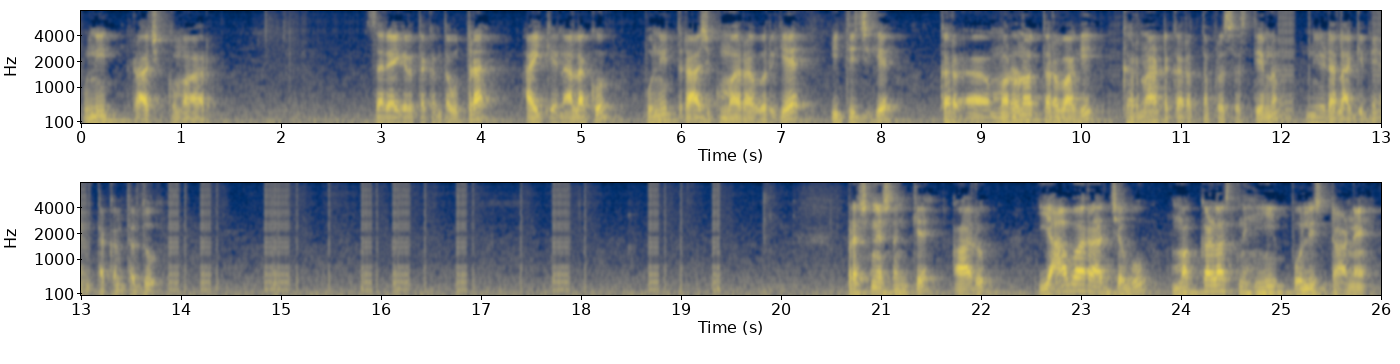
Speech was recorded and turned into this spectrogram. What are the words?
ಪುನೀತ್ ರಾಜ್ಕುಮಾರ್. ಸರಿಯಾಗಿರ್ತಕ್ಕಂಥ ಉತ್ತರ ಆಯ್ಕೆ ನಾಲ್ಕು ಪುನೀತ್ ರಾಜ್ಕುಮಾರ್ ಅವರಿಗೆ ಇತ್ತೀಚೆಗೆ ಕರ್ ಮರಣೋತ್ತರವಾಗಿ ಕರ್ನಾಟಕ ರತ್ನ ಪ್ರಶಸ್ತಿಯನ್ನು ನೀಡಲಾಗಿದೆ ಅಂತಕ್ಕಂಥದ್ದು. ಪ್ರಶ್ನೆ ಸಂಖ್ಯೆ ಆರು. ಯಾವ ರಾಜ್ಯವು ಮಕ್ಕಳ ಸ್ನೇಹಿ ಪೊಲೀಸ್ ಠಾಣೆ?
